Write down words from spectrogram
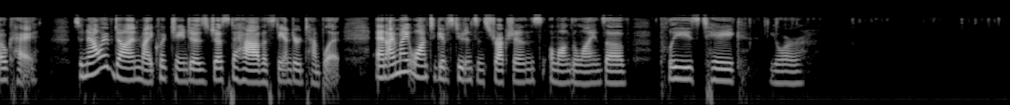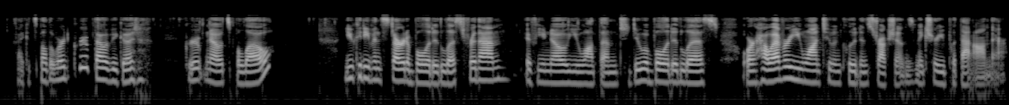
Okay, so now I've done my quick changes just to have a standard template. And I might want to give students instructions along the lines of, please take your, if I could spell the word group, that would be good, group notes below. You could even start a bulleted list for them if you know you want them to do a bulleted list or however you want to include instructions, make sure you put that on there.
